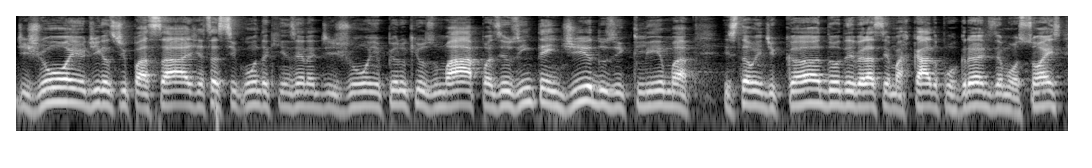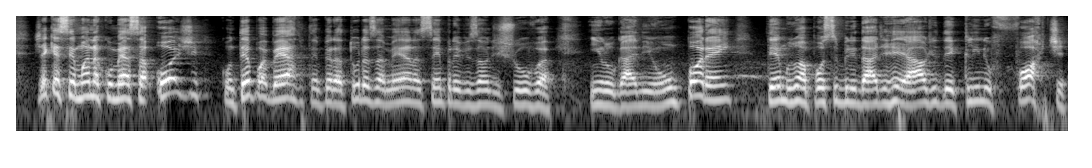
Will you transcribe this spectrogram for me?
de junho, diga-se de passagem, essa segunda quinzena de junho, pelo que os mapas e os entendidos e clima estão indicando, deverá ser marcado por grandes emoções, já que a semana começa hoje com tempo aberto, temperaturas amenas, sem previsão de chuva em lugar nenhum, porém temos uma possibilidade real de declínio forte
